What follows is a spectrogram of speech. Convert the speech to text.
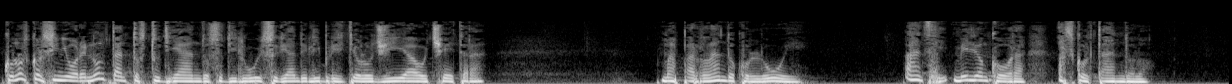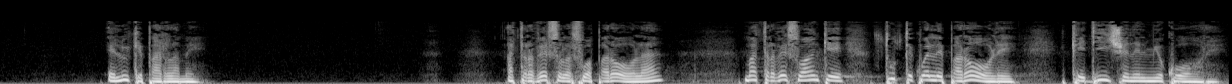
conosco il Signore non tanto studiando su di Lui, studiando i libri di teologia o eccetera, ma parlando con Lui. Anzi, meglio ancora, ascoltandolo. È Lui che parla a me. Attraverso la sua parola, ma attraverso anche tutte quelle parole che dice nel mio cuore.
